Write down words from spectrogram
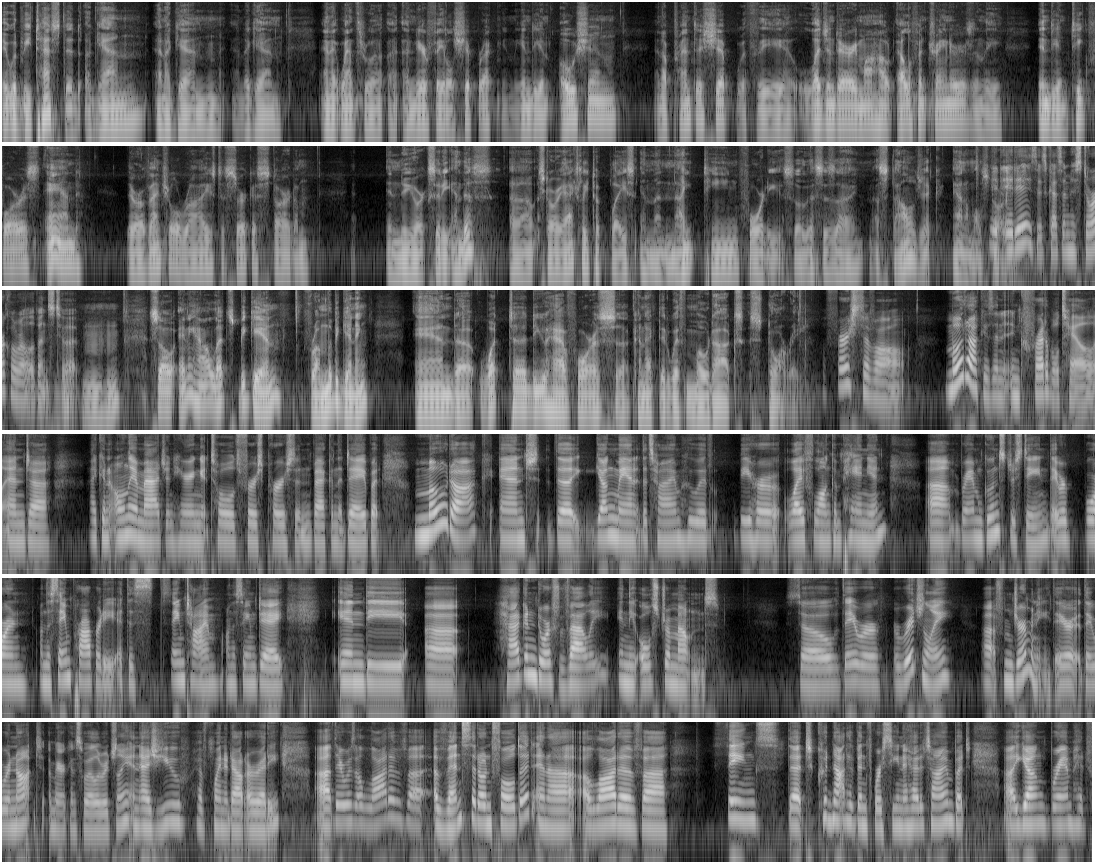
it would be tested again and again and again. And it went through a, a near fatal shipwreck in the Indian Ocean, an apprenticeship with the legendary Mahout elephant trainers in the Indian teak forest, and their eventual rise to circus stardom in New York City. And this uh, story actually took place in the 1940s. So this is a nostalgic animal story. It, it is. It's got some historical relevance to it. hmm So, anyhow, let's begin from the beginning. And uh, what uh, do you have for us uh, connected with Modoc's story? Well, first of all, Modoc is an incredible tale, and uh, I can only imagine hearing it told first person back in the day. But Modoc and the young man at the time who would be her lifelong companion, um, Bram Gunsterstein, they were born on the same property at the same time on the same day in the uh, Hagendorf Valley in the Ulstra Mountains. So they were originally uh, from Germany. They are they were not American soil originally, and as you have pointed out already, uh, there was a lot of uh, events that unfolded and a, a lot of uh, things that could not have been foreseen ahead of time. But uh, young Bram had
